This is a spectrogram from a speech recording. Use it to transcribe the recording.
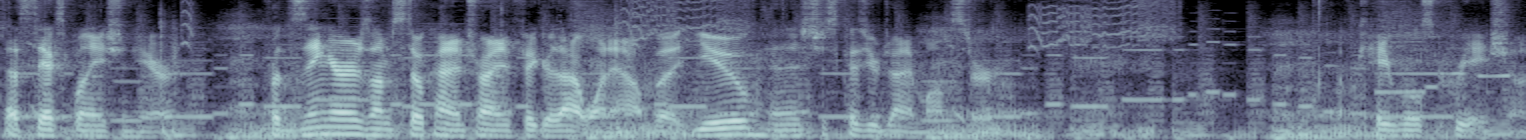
that's the explanation here. For the zingers, I'm still kind of trying to figure that one out, but you, and it's just because you're a giant monster. Of K. Rool's creation.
